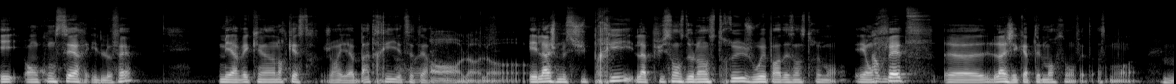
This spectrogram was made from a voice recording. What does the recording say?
Et en concert, il le fait, mais avec un orchestre. Genre, il y a batterie, Ah etc. ouais. Oh là là. Et là, je me suis pris la puissance de l'instru joué par des instruments. Et en Ah oui. fait, euh, là, j'ai capté le morceau, en fait, à ce moment-là. Mm.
